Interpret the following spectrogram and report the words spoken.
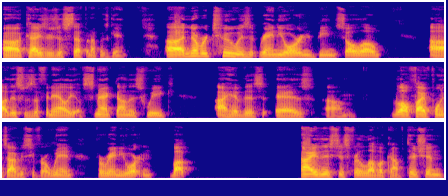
Uh, Kaiser's just stepping up his game. Uh, number two is Randy Orton being solo. Uh, this was the finale of SmackDown this week. I have this as, um, well, five points obviously for a win for Randy Orton, but I this just for the love of competition.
